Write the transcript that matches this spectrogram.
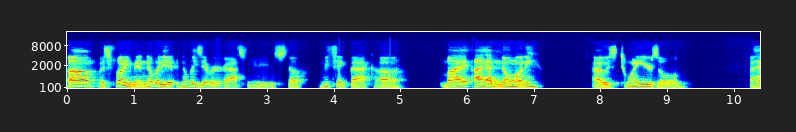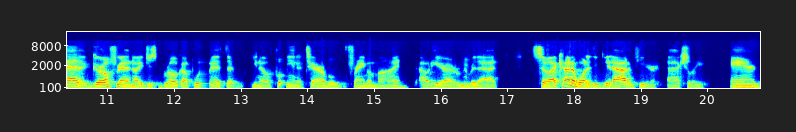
Um, it's funny, man. Nobody, nobody's ever asked me any of this stuff. Let me think back. Uh, my, I had no money. I was 20 years old. I had a girlfriend I just broke up with that, you know, put me in a terrible frame of mind out here. I remember that. So I kind of wanted to get out of here, actually. And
